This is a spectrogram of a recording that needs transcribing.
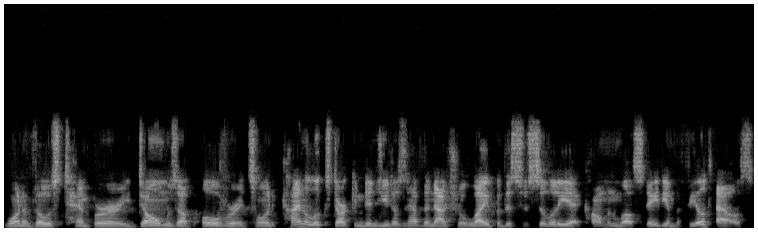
one of those temporary domes up over it. So it kind of looks dark and dingy. It doesn't have the natural light, but this facility at Commonwealth Stadium, the field house,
